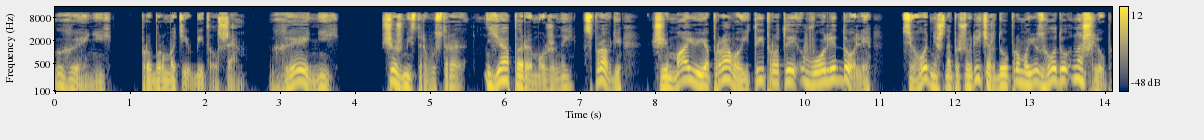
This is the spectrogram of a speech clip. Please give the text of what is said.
Геній, пробурмотів Бітлшем. Геній. Що ж, містер Вустере, я переможений. Справді, чи маю я право йти проти волі долі? Сьогодні ж напишу Річарду про мою згоду на шлюб.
